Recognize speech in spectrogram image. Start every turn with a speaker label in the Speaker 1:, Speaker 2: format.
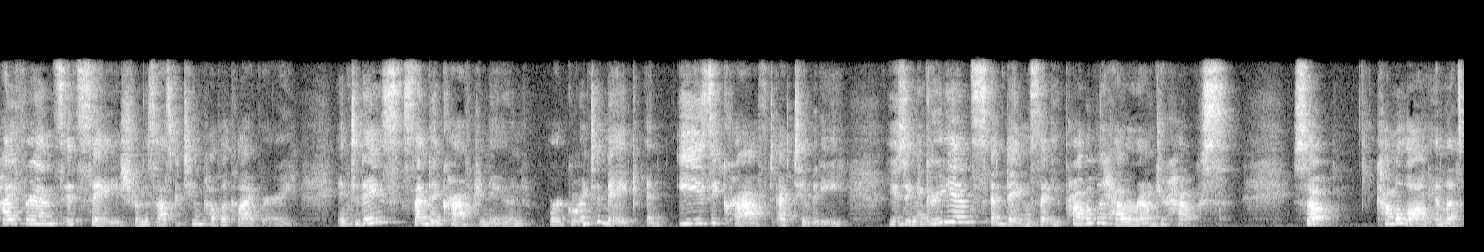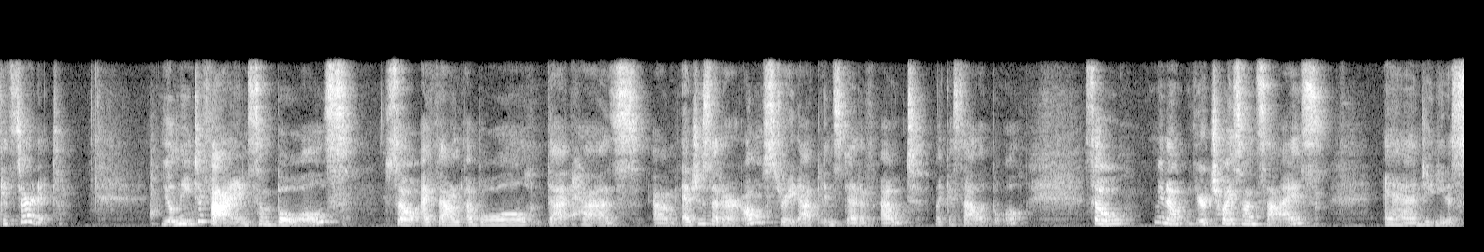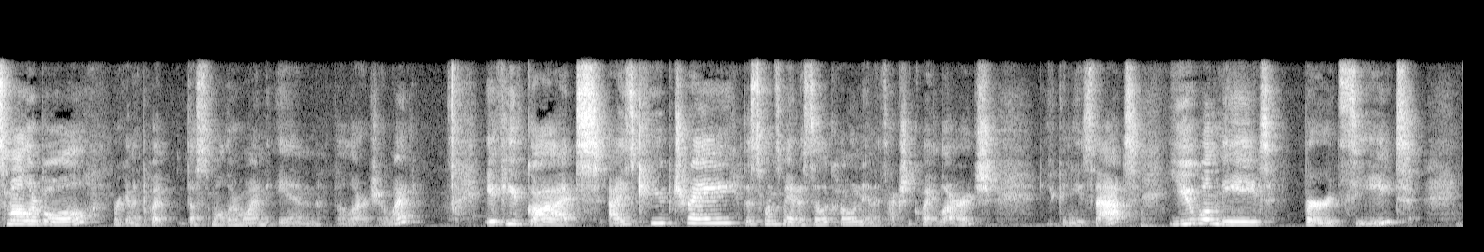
Speaker 1: Hi friends, it's Sage from the Saskatoon Public Library. In today's Sunday Crafternoon, we're going to make an easy craft activity using ingredients and things that you probably have around your house. So come along and let's get started. You'll need to find some bowls. So I found a bowl that has um, edges that are almost straight up instead of out, like a salad bowl. So, you know, your choice on size and you need a smaller bowl. We're gonna put the smaller one in the larger one. If you've got ice cube tray, this one's made of silicone and it's actually quite large. You can use that. You will need bird seed.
